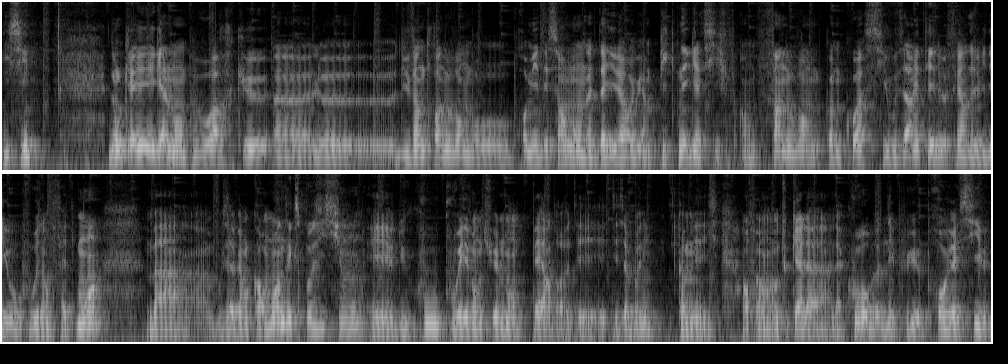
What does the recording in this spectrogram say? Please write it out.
ici. Donc également on peut voir que le, du 23 novembre au 1er décembre, on a d'ailleurs eu un pic négatif en fin novembre, comme quoi si vous arrêtez de faire des vidéos ou vous en faites moins, bah, vous avez encore moins d'exposition et du coup vous pouvez éventuellement perdre des, abonnés. Comme, enfin en tout cas la courbe n'est plus progressive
